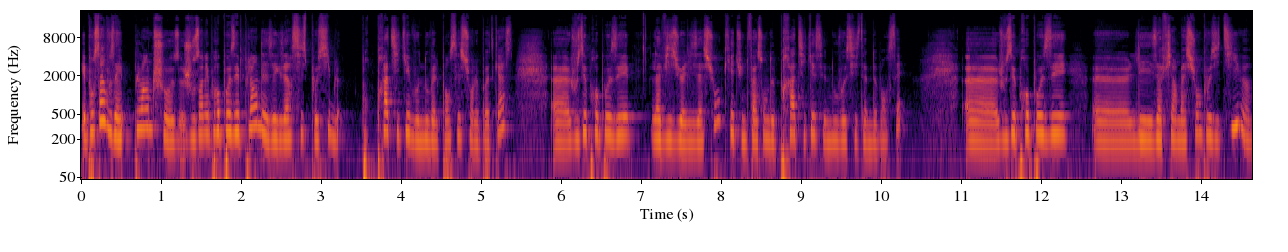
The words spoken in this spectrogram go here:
Et pour ça, vous avez plein de choses. Je vous en ai proposé plein des exercices possibles pour pratiquer vos nouvelles pensées sur le podcast. Euh, je vous ai proposé la visualisation, qui est une façon de pratiquer ces nouveaux systèmes de pensée. Euh, je vous ai proposé euh, les affirmations positives.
